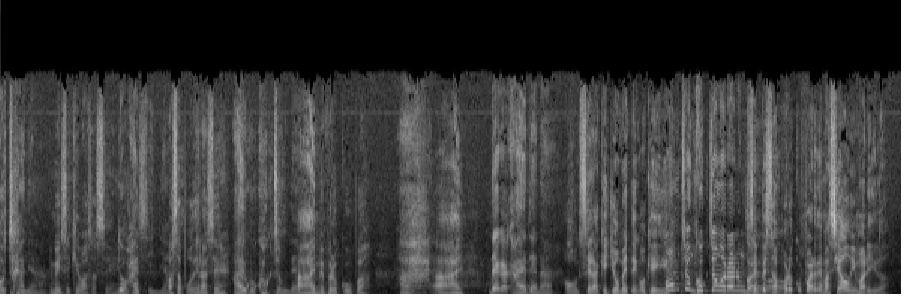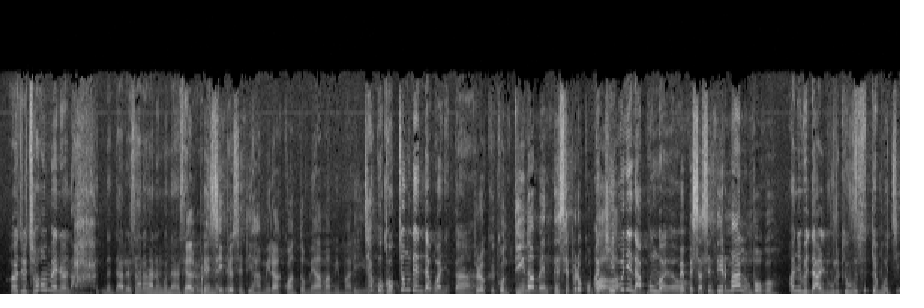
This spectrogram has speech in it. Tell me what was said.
어떡하냐? y me dice, ¿qué vas a hacer? 너 할 수 있냐? ¿Vas a poder hacer? 아이고 걱정돼. Ay, me preocupa. 아, Ay, 내가 가야 되나? ¿o ¿será que yo me tengo que ir? 엄청 걱정을 하는 Se 거예요. empezó a preocupar demasiado mi marido. 그래서 처음에는 아, 나- 나를 사랑하는구나 Y al 생각을 principio 했는데 sentía, ah, mira cuánto me ama mi marido. 자꾸 걱정된다고 하니까 Pero que continuamente se 아, preocupaba. 기분이 나쁜 거예요. Me empecé a sentir mal un poco. 아니 왜 날 이렇게 우습게 보지?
